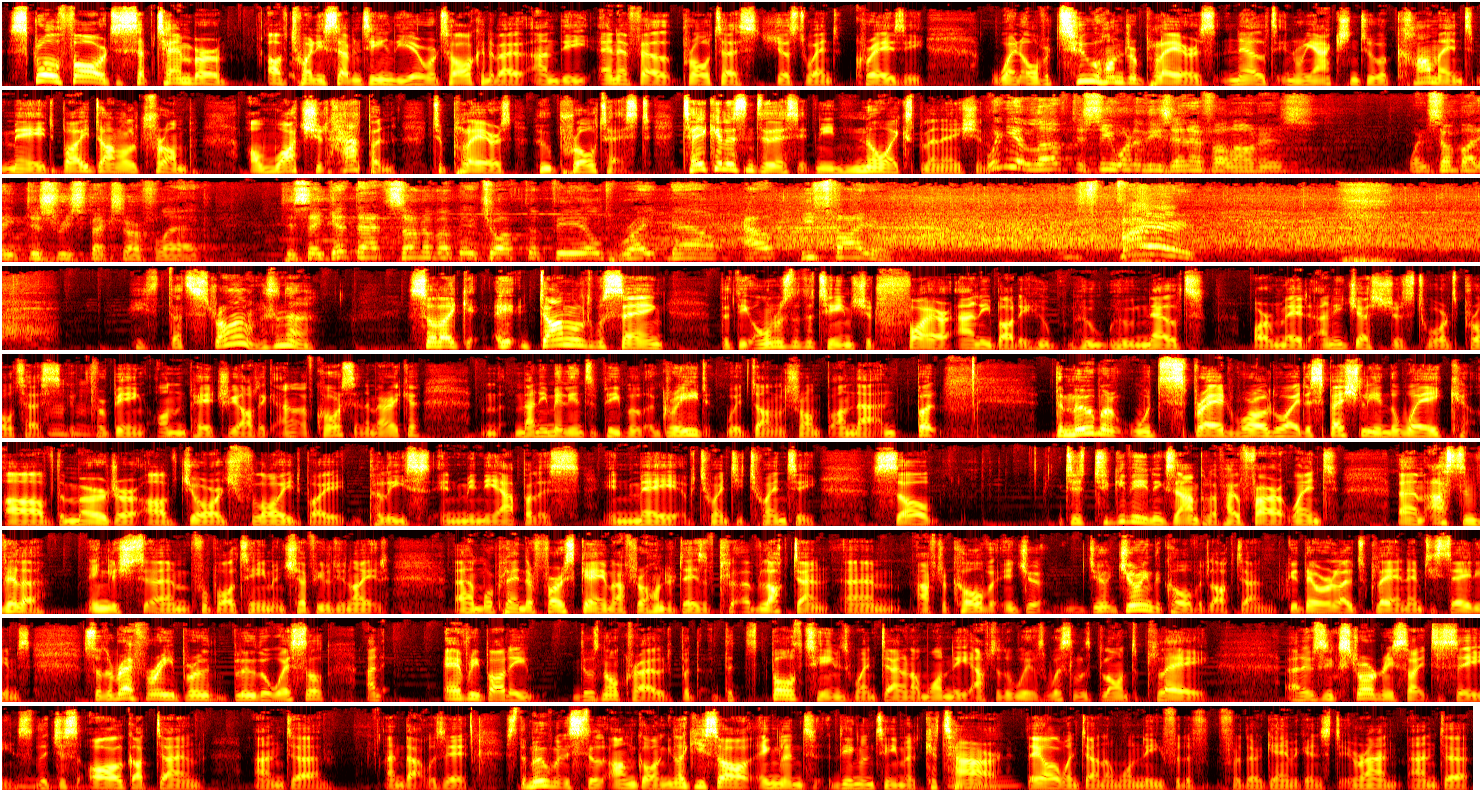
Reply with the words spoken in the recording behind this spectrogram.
Scroll forward to September of 2017, the year we're talking about, and the NFL protest just went crazy when over 200 players knelt in reaction to a comment made by Donald Trump on what should happen to players who protest. Take a listen to this, it needs no explanation. Wouldn't you love to see one of these NFL owners, when somebody disrespects our flag, to say, get that son of a bitch off the field right now, out, he's fired. He's fired! He's, that's strong, isn't it? So, like, eh, Donald was saying that the owners of the team should fire anybody who, who, who knelt or made any gestures towards protests for being unpatriotic. And of course, in America, m- many millions of people agreed with Donald Trump on that. And but the movement would spread worldwide, especially in the wake of the murder of George Floyd by police in Minneapolis in May of 2020. So to, to give you an example of how far it went, um, Aston Villa, English um, football team, and Sheffield United um, were playing their first game after 100 days of, cl- of lockdown. Um, after COVID, dur- during the COVID lockdown, they were allowed to play in empty stadiums. So the referee blew, blew the whistle, and everybody. There was no crowd, but the, both teams went down on one knee after the whistle was blown to play, and it was an extraordinary sight to see. So they just all got down, and um, and that was it. So the movement is still ongoing. Like you saw England, the England team at Qatar, they all went down on one knee for the for their game against Iran, and uh,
